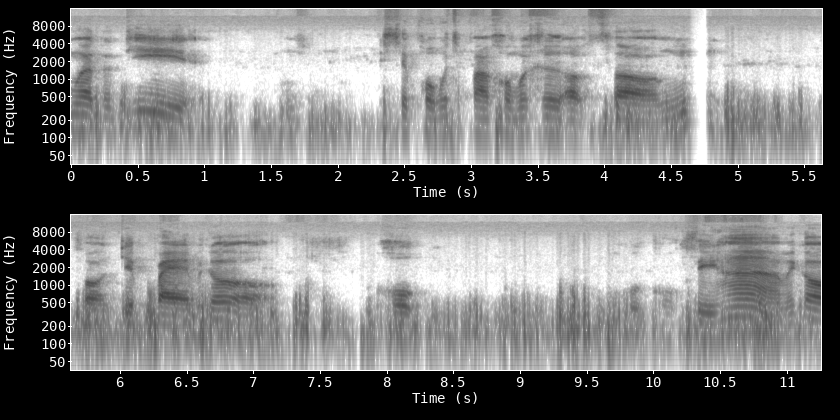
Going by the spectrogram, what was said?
เมื่อวันที่สิบหกพฤษภาคมก็คือออกสองสองเจ็ดแปดไม่ก็หกหกหกสี่ห้าไม่ก็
